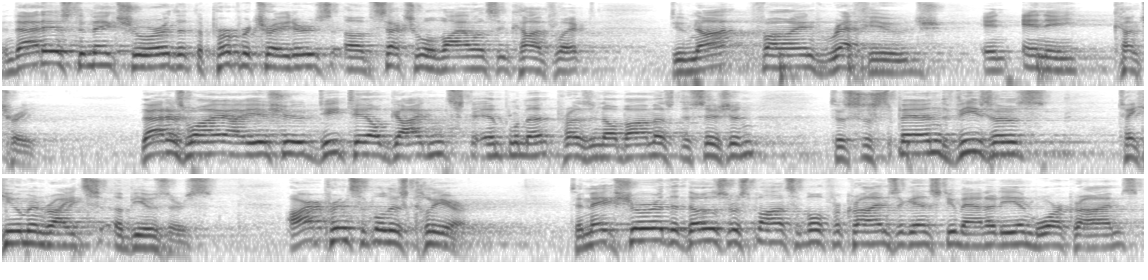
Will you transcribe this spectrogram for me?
and that is to make sure that the perpetrators of sexual violence and conflict do not find refuge in any country. That is why I issued detailed guidance to implement President Obama's decision to suspend visas to human rights abusers. Our principle is clear to make sure that those responsible for crimes against humanity and war crimes,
